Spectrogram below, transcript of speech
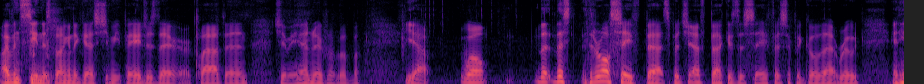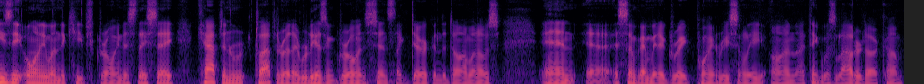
I haven't seen this, but I'm going to guess Jimmy Page is there, or Clapton, Jimi Hendrix, blah blah blah. Yeah, well, this they're all safe bets, but Jeff Beck is the safest if we go that route, and he's the only one that keeps growing. This they say, Captain Clapton really hasn't grown since like Derek and the Dominos. And uh, some guy made a great point recently on, I think it was louder.com.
